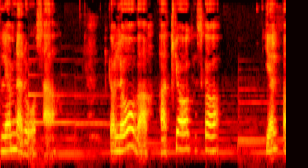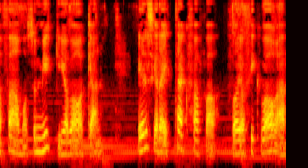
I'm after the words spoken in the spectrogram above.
lämnade oss här. Jag lovar att jag ska hjälpa farmor så mycket jag bara kan. Älskar dig. Tack farfar för jag fick vara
